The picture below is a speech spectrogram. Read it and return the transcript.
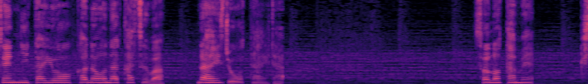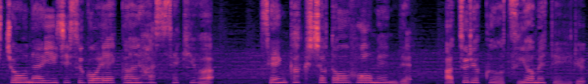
戦に対応可能な数はない状態だ。そのため、貴重なイージス護衛艦8隻は、尖閣諸島方面で圧力を強めている。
